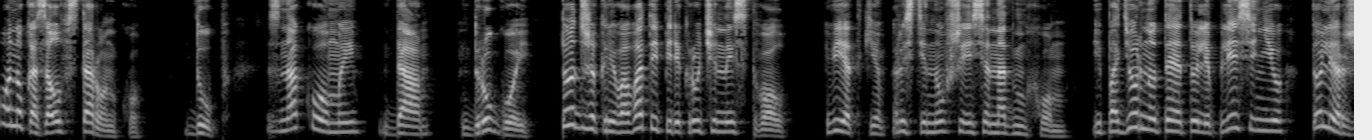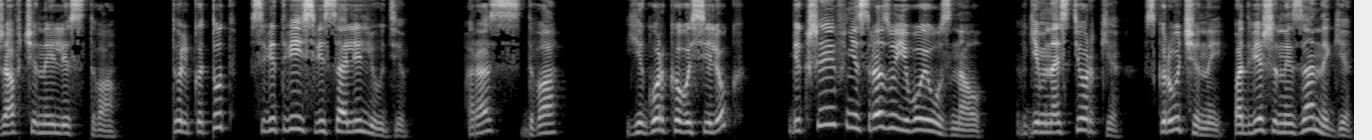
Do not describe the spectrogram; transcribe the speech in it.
Он указал в сторонку. «Дуб. Знакомый, да. Другой. Тот же кривоватый перекрученный ствол, ветки, растянувшиеся над мхом, и подернутая то ли плесенью, то ли ржавчиной листва. Только тут с ветвей свисали люди. Раз, два. Егорка Василек? Бекшеев не сразу его и узнал. В гимнастерке, скрученный, подвешенный за ноги,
